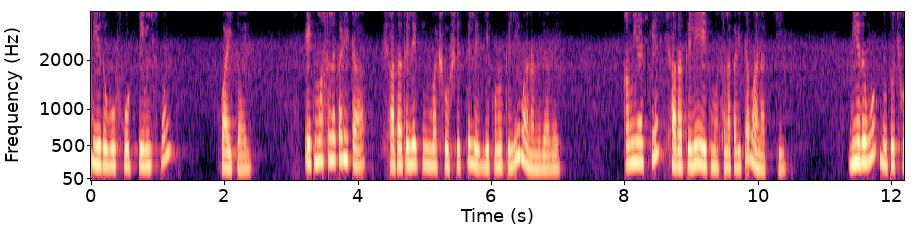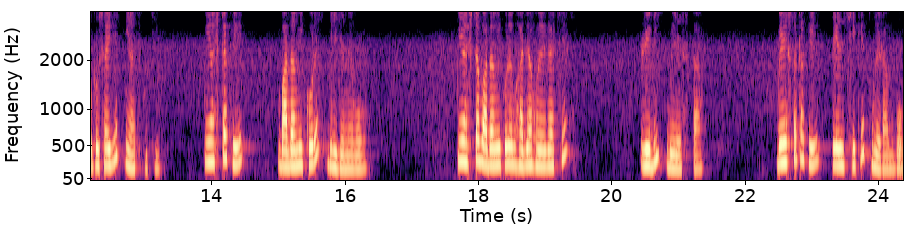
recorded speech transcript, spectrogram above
দিয়ে দেবো four tablespoon white oil egg মশলা কারিটা সাদা তেলে কিংবা সর্ষের তেলে যে কোনো তেলেই বানানো যাবে। আমি আজকে সাদা তেলেই এগ মশলা কারিটা বানাচ্ছি। দিয়ে দেবো দুটো ছোটো সাইজের পেঁয়াজ কুচি। পেঁয়াজটাকে বাদামি করে ভেজে নেব। পেঁয়াজটা বাদামি করে ভাজা হয়ে গেছে। রেডি বেরেস্তা। বেরেস্তাটাকে তেল ছেঁকে তুলে রাখব।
